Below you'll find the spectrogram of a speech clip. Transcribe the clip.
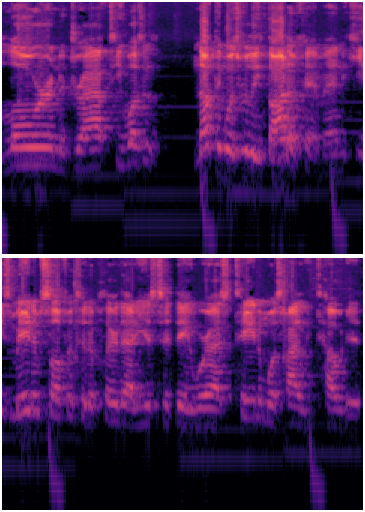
lower in the draft. He wasn't. Nothing was really thought of him, and he's made himself into the player that he is today. Whereas Tatum was highly touted.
